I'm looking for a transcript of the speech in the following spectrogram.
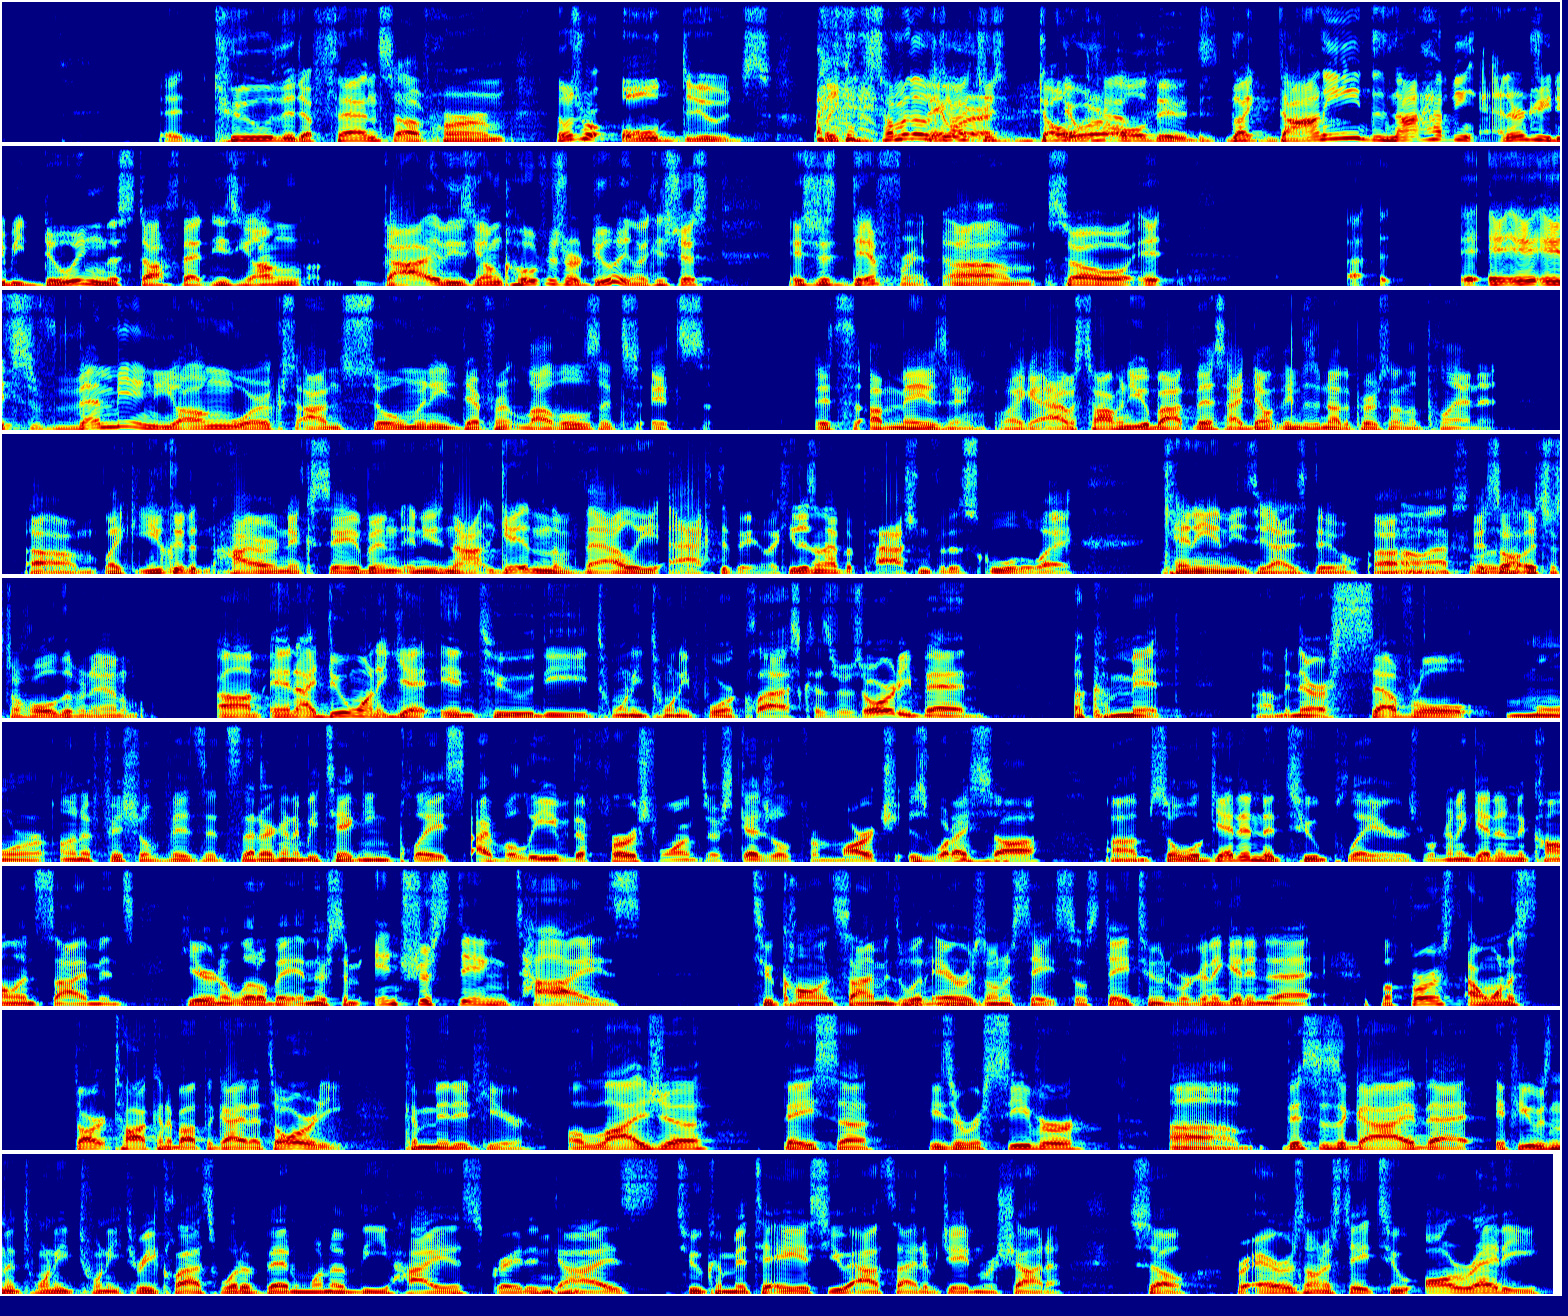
to the defense of Herm, those were old dudes. Like some of those guys were. just don't They were have, old dudes. Like Donnie does not have the energy to be doing the stuff that these young guys, these young coaches are doing. Like it's just it's just different. Um, so it, uh, it, it it's them being young works on so many different levels. It's it's it's amazing. Like I was talking to you about this. I don't think there's another person on the planet. Um, like you could hire Nick Saban, and he's not getting the Valley activated. Like he doesn't have the passion for the school the way Kenny and these guys do. Um, Oh, It's, absolutely. a, it's just a whole different animal. Um, and I do want to get into the 2024 class because there's already been a commit. Um, and there are several more unofficial visits that are going to be taking place. I believe the first ones are scheduled for March, is what I saw. Um, so we'll get into two players. We're going to get into Colin Simmons here in a little bit. And there's some interesting ties to Colin Simmons with Arizona State. So stay tuned. We're going to get into that. But first, I want to start talking about the guy that's already committed here Elijah Besa. He's a receiver. Um, this is a guy that, if he was in the 2023 class, would have been one of the highest graded Mhm. guys to commit to ASU outside of Jaden Rashada. So for Arizona State to already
